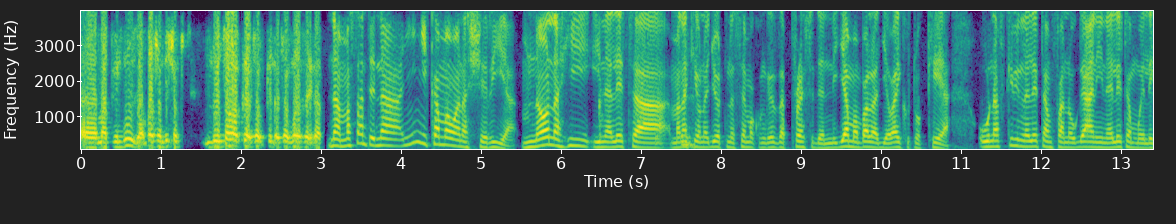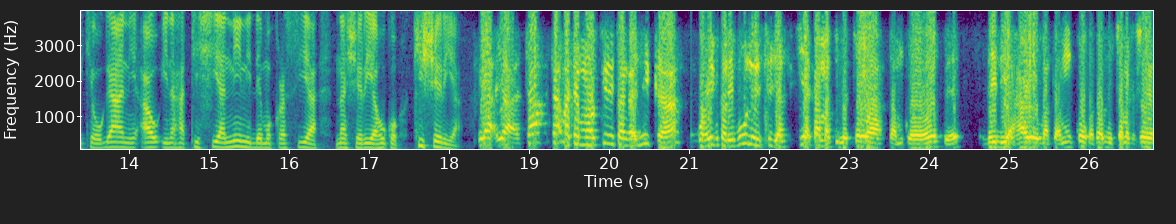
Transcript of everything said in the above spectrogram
uh, Mapinduzi ambacho ndicho ndio chama kinachoongoza serikali. Naam, asante. Na nyinyi kama wanasheria, mnaona hii inaleta maanake, unajua tunasema kwa Kiingereza precedent ni jambo ambalo halijawahi kutokea. Unafikiri inaleta mfano gani? Inaleta mwelekeo gani? Au inahatishia nini demokrasia na sheria huko kisheria? ya ya cha, chama cha mawakili Tanganyika kwa hivi karibuni sijasikia kama kimetoa tamko lolote dhidi ya hayo matamko, kwa sababu chama cha sheria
